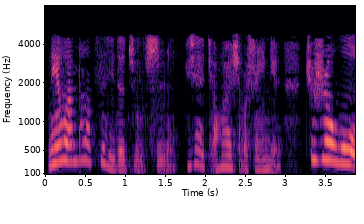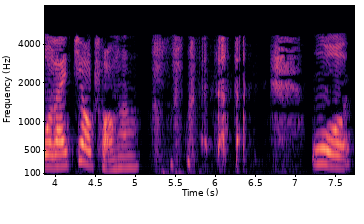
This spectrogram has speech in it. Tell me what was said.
连环炮自己的主持人，你现在讲话小声一点，就是让我来叫床啊！我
